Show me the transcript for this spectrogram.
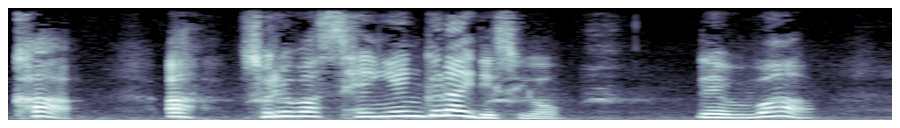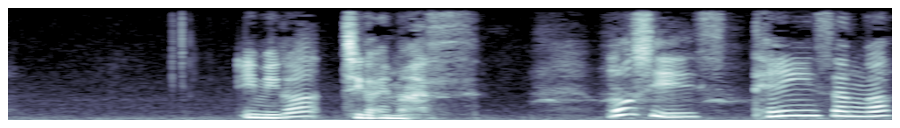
か、あ、それは1000円ぐらいですよ。では、意味が違います。もし、店員さんが、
